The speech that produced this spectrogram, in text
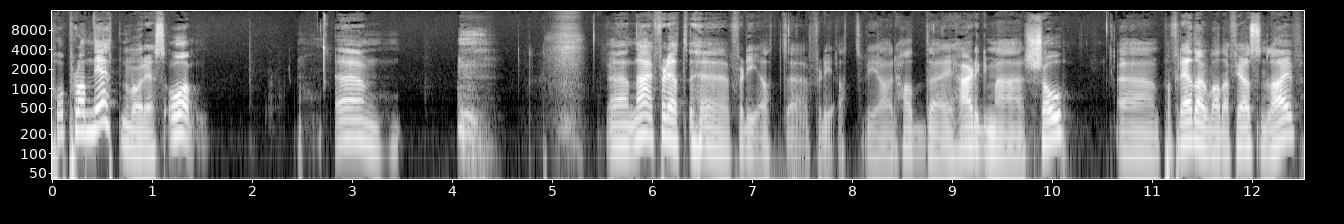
på planeten vår. Og Uh, uh, nei, fordi at, uh, fordi, at, fordi at, vi har hatt ei helg med show. på fredag var det Fjøsen Live,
